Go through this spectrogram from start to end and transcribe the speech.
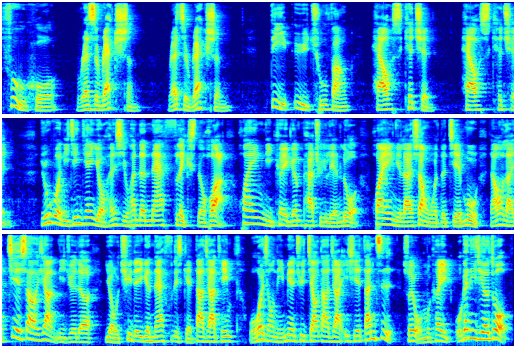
复活，Resurrection，Resurrection。地狱厨房，Hell's Kitchen，Hell's Kitchen。如果你今天有很喜欢的 Netflix 的话，欢迎你可以跟 Patrick 联络，欢迎你来上我的节目，然后来介绍一下你觉得有趣的一个 Netflix 给大家听。我会从里面去教大家一些单字，所以我们可以我跟你一起合作，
